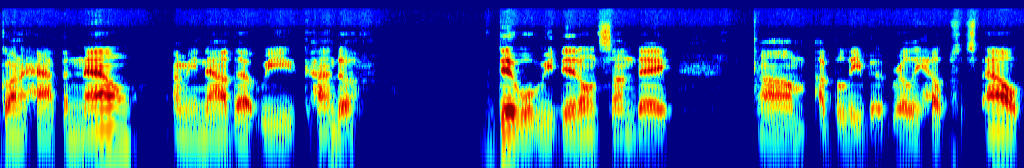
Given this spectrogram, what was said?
going to happen now. I mean, now that we kind of did what we did on Sunday, Um, I believe it really helps us out.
